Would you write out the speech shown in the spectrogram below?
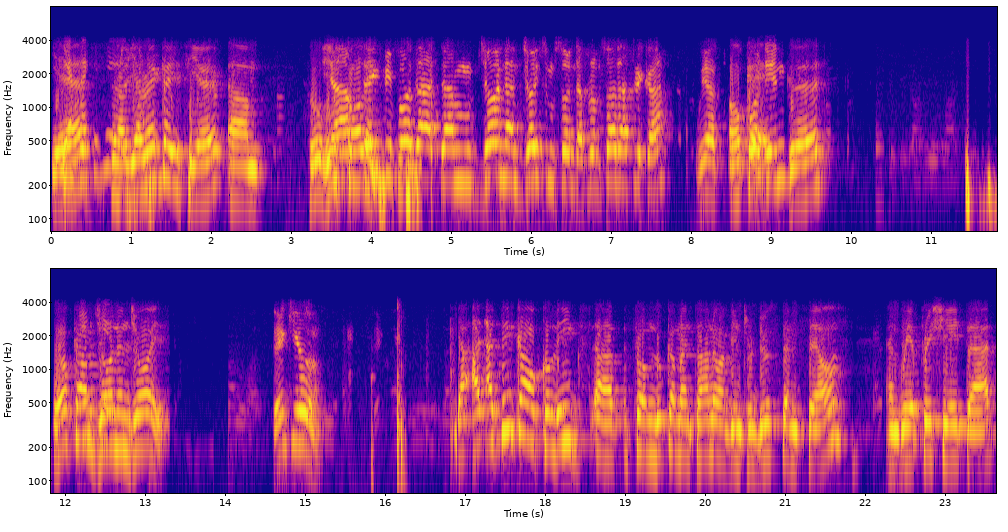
Yes, I can hear uh, you. Yareka is here. Um, who, who's Yeah, I'm calling? before that, um, John and Joyce Musonda from South Africa. We are called Okay, in. good. Welcome, Thank John you. and Joyce. Thank you. Yeah, I, I think our colleagues uh, from Lukamantano have introduced themselves, and we appreciate that.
